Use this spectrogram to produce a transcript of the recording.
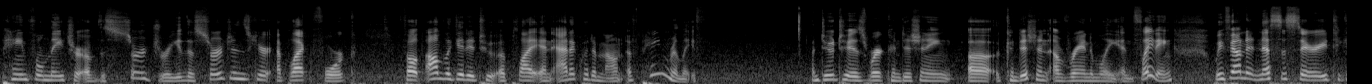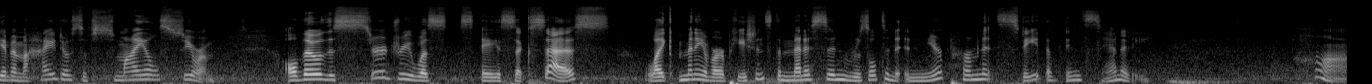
painful nature of the surgery, the surgeons here at Black Fork felt obligated to apply an adequate amount of pain relief. Due to his rare conditioning, uh, condition of randomly inflating, we found it necessary to give him a high dose of Smile serum. Although the surgery was a success, like many of our patients, the medicine resulted in a near permanent state of insanity. Huh.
